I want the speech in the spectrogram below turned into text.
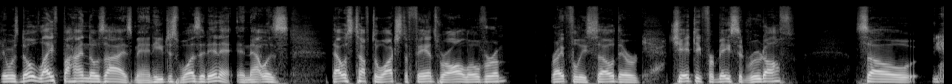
there was no life behind those eyes, man. He just wasn't in it. And that was, that was tough to watch. The fans were all over him, rightfully so. They were chanting for Mason Rudolph. So uh,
